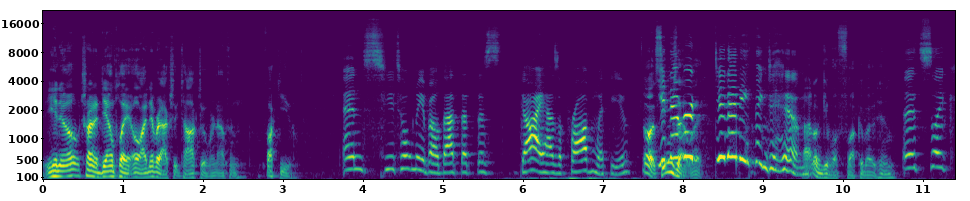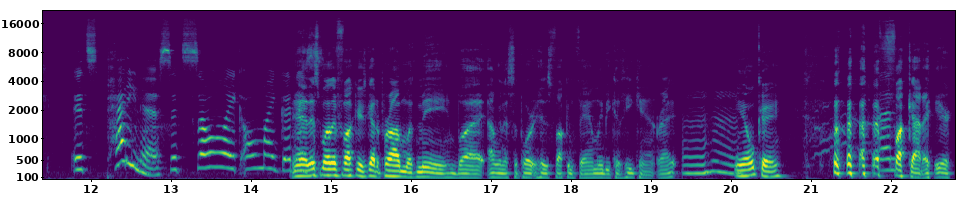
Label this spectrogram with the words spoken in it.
You know, trying to downplay, oh, I never actually talked to him or nothing. Fuck you. and you told me about that, that this guy has a problem with you. Oh, it you seems that never way. did anything to him. I don't give a fuck about him. It's like it's pettiness. It's so like, oh my goodness. Yeah, this motherfucker's got a problem with me, but I'm gonna support his fucking family because he can't, right? Mm-hmm. Yeah, okay. Fuck out of here.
